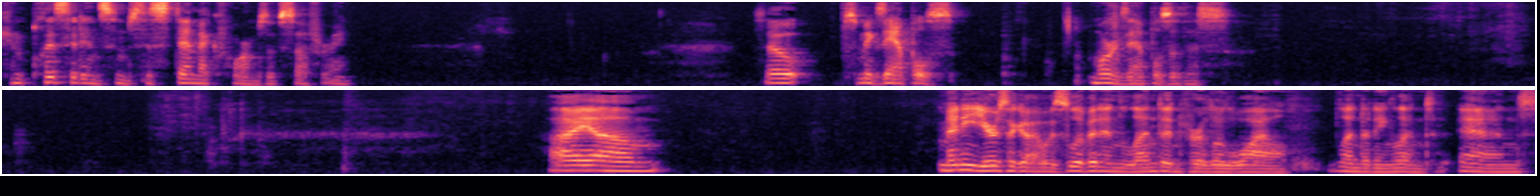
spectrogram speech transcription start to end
complicit in some systemic forms of suffering. So, some examples, more examples of this. I um many years ago I was living in London for a little while, London, England, and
